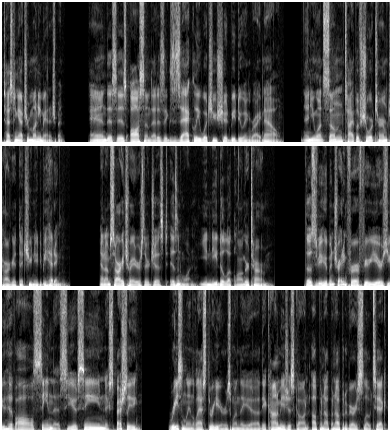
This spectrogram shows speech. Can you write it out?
testing out your money management. And this is awesome. That is exactly what you should be doing right now. And you want some type of short term target that you need to be hitting. And I'm sorry, traders, there just isn't one. You need to look longer term. Those of you who've been trading for a few years, you have all seen this. You have seen, especially recently in the last three years, when the uh, the economy has just gone up and up and up at a very slow tick.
